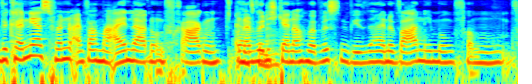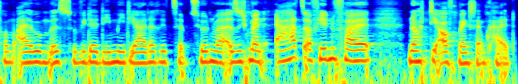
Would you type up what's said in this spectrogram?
Wir können ja Sven einfach mal einladen und fragen. Und dann Ganz würde genau. ich gerne auch mal wissen, wie seine Wahrnehmung vom, vom Album ist, so wie der die mediale Rezeption war. Also ich meine, er hat auf jeden Fall noch die Aufmerksamkeit.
